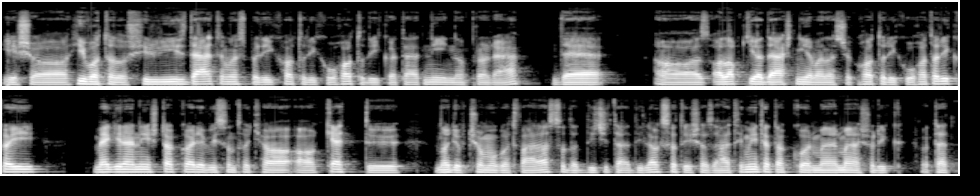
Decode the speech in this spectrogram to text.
és a hivatalos release dátum az pedig 6 6 tehát négy napra rá, de az alapkiadás nyilván az csak a 6 hatodikai megjelenést akarja, viszont hogyha a kettő nagyobb csomagot választod, a Digital Deluxe-ot és az Ultimate-et, akkor már második, tehát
